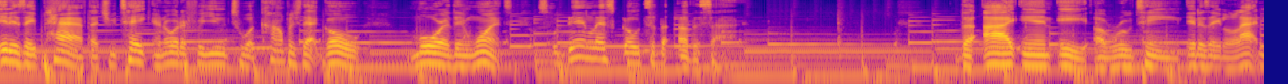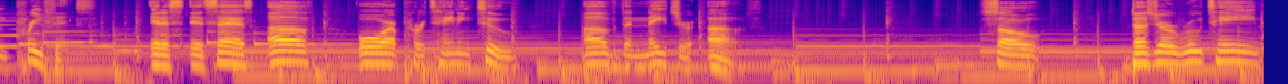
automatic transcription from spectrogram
It is a path that you take in order for you to accomplish that goal more than once. So then let's go to the other side. The INE of routine. It is a Latin prefix. It is it says of or pertaining to of the nature of. So does your routine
